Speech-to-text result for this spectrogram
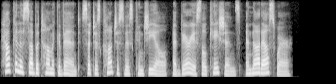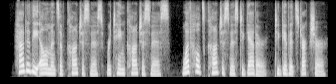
How can a subatomic event such as consciousness congeal at various locations and not elsewhere? How do the elements of consciousness retain consciousness, what holds consciousness together to give it structure?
